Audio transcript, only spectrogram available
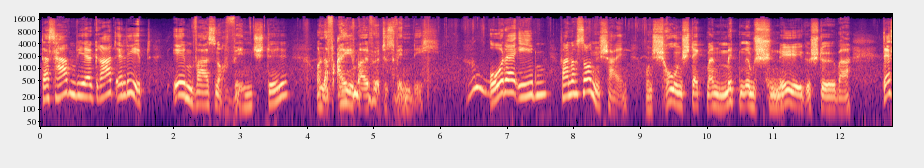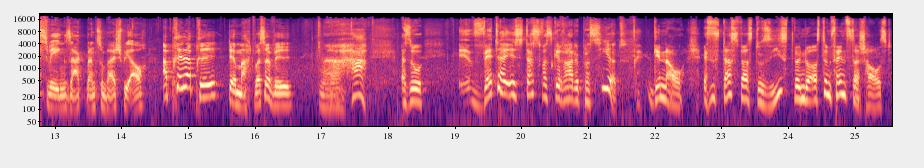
Das haben wir ja gerade erlebt. Eben war es noch windstill und auf einmal wird es windig. Oder eben war noch Sonnenschein und schon steckt man mitten im Schneegestöber. Deswegen sagt man zum Beispiel auch, April, April, der macht, was er will. Aha. Also, äh, Wetter ist das, was gerade passiert. Genau. Es ist das, was du siehst, wenn du aus dem Fenster schaust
